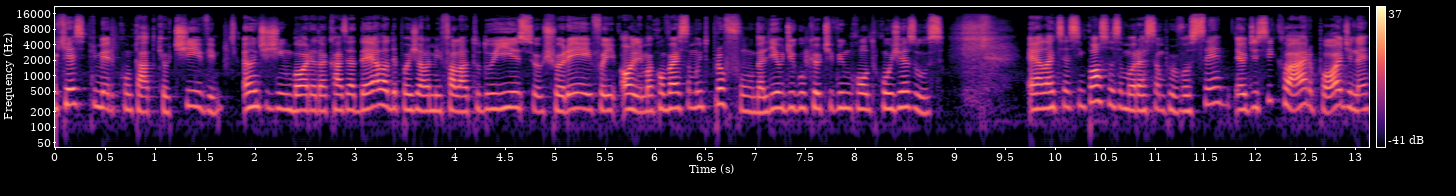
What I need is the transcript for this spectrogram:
esse primeiro contato que eu tive, antes de ir embora da casa dela, depois de ela me falar tudo isso, eu chorei, foi, olha, uma conversa muito profunda. Ali eu digo que eu tive um encontro com Jesus. Ela disse assim: Posso fazer uma oração por você? Eu disse: Claro, pode, né?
